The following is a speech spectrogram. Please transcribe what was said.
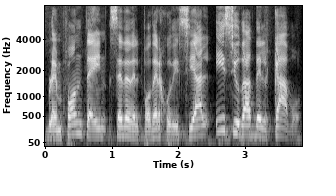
Bloemfontein, sede del Poder Judicial, y Ciudad del Cabo,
